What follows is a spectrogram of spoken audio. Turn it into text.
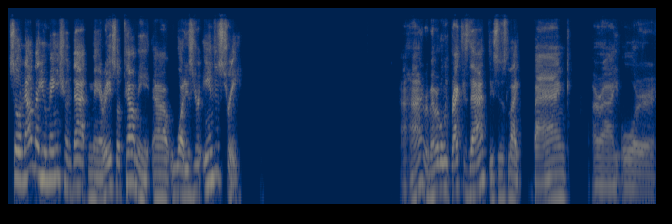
So now that you mentioned that, Mary, so tell me, uh, what is your industry? Uh-huh, remember when we practiced that? This is like bank, all right, or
